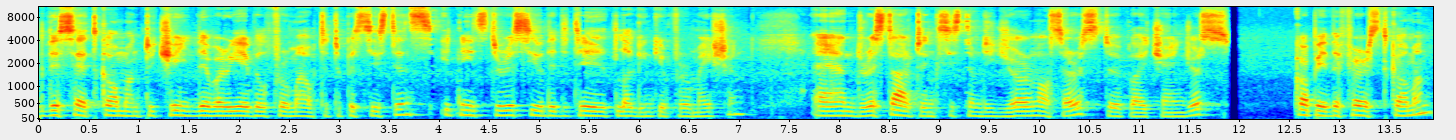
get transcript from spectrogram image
the set command to change the variable from auto to persistence, it needs to receive the detailed logging information and restarting systemd journal service to apply changes. Copy the first command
